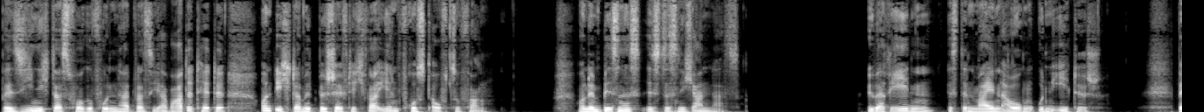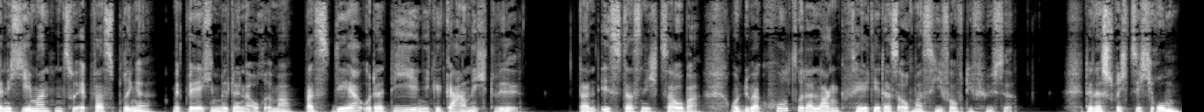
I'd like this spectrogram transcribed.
weil sie nicht das vorgefunden hat, was sie erwartet hätte, und ich damit beschäftigt war, ihren Frust aufzufangen. Und im Business ist es nicht anders. Überreden ist in meinen Augen unethisch. Wenn ich jemanden zu etwas bringe, mit welchen Mitteln auch immer, was der oder diejenige gar nicht will, dann ist das nicht sauber und über kurz oder lang fällt dir das auch massiv auf die Füße. Denn es spricht sich rum,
